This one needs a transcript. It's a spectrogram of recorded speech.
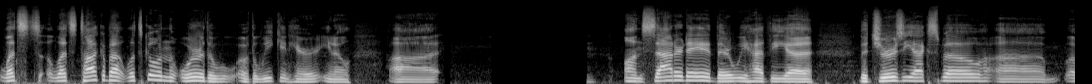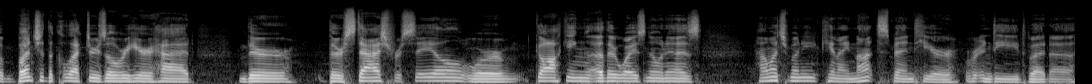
let's let's talk about let's go in the order of the of the weekend here. You know, uh, on Saturday there we had the uh, the Jersey Expo. Um a bunch of the collectors over here had their their stash for sale or gawking, otherwise known as how much money can I not spend here? Or indeed, but uh,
